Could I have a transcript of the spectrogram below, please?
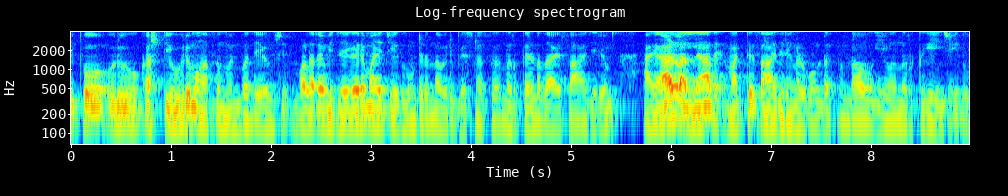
ഇപ്പോൾ ഒരു കഷ്ടി ഒരു മാസം മുൻപ് അദ്ദേഹം വളരെ വിജയകരമായി ചെയ്തുകൊണ്ടിരുന്ന ഒരു ബിസിനസ് നിർത്തേണ്ടതായ സാഹചര്യം അയാളല്ലാതെ മറ്റ് സാഹചര്യങ്ങൾ കൊണ്ട് ഉണ്ടാവുകയും അത് നിർത്തുകയും ചെയ്തു.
